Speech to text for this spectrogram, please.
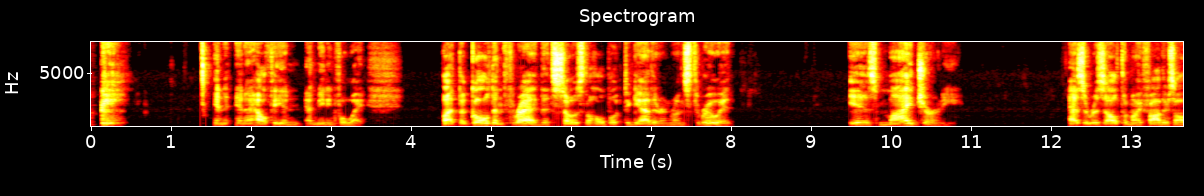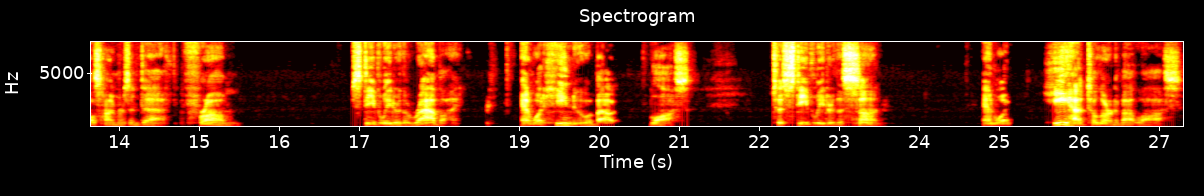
in, in a healthy and, and meaningful way? But the golden thread that sews the whole book together and runs through it is my journey as a result of my father's Alzheimer's and death from Steve Leder, the rabbi, and what he knew about loss to Steve Leder, the son, and what he had to learn about loss,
